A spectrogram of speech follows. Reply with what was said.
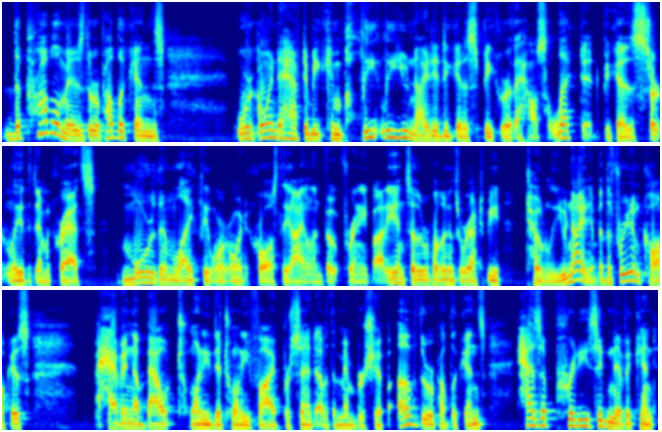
the problem is the Republicans were going to have to be completely united to get a Speaker of the House elected because certainly the Democrats more than likely weren't going to cross the aisle and vote for anybody. And so the Republicans were going to have to be totally united. But the Freedom Caucus having about 20 to 25% of the membership of the Republicans has a pretty significant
